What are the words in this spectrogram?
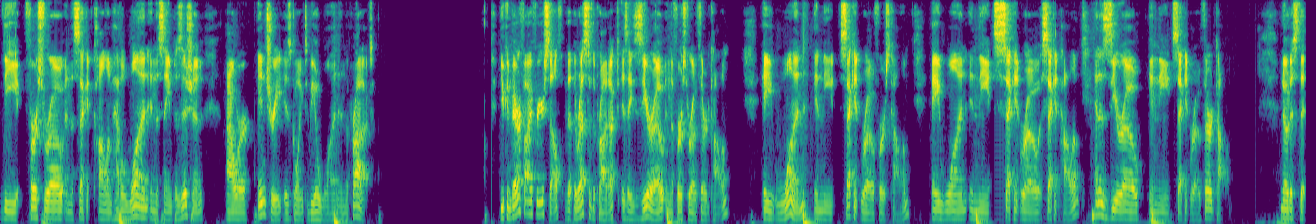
the first row and the second column have a 1 in the same position, our entry is going to be a 1 in the product. You can verify for yourself that the rest of the product is a 0 in the first row third column, a 1 in the second row first column, a 1 in the second row second column, and a 0 in the second row third column. Notice that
